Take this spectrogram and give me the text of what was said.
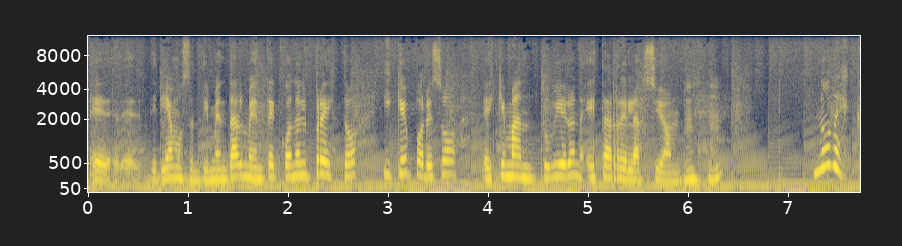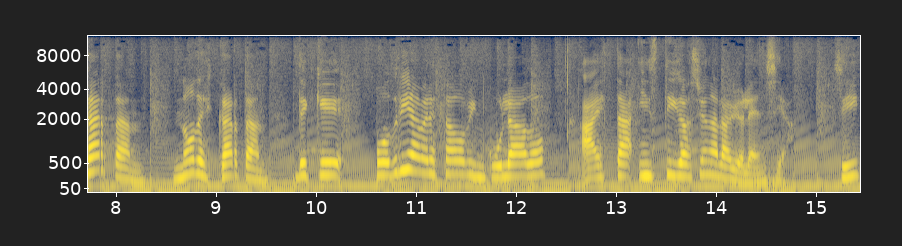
eh, diríamos sentimentalmente, con el presto y que por eso es que mantuvieron esta relación. No descartan, no descartan de que podría haber estado vinculado a esta instigación a la violencia. ¿sí?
